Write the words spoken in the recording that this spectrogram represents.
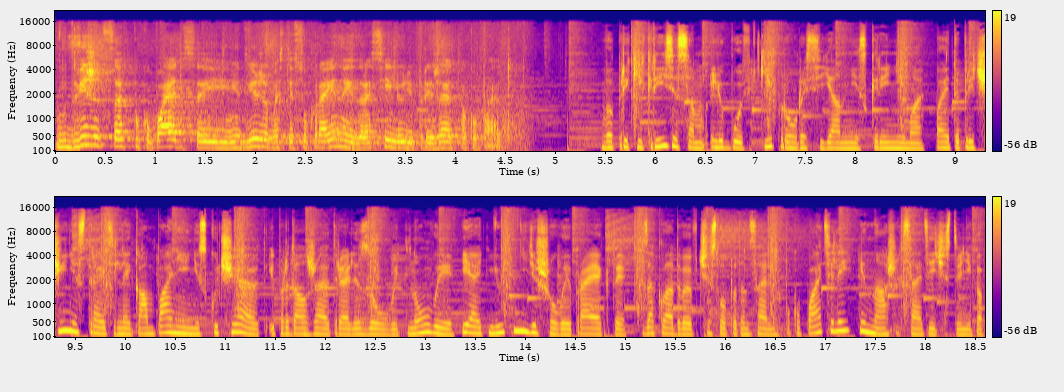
движется, покупается и недвижимость из Украины, из России люди приезжают, покупают. Вопреки кризисам, любовь к Кипру у россиян неискоренима. По этой причине строительные компании не скучают и продолжают реализовывать новые и отнюдь не дешевые проекты, закладывая в число потенциальных покупателей и наших соотечественников.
